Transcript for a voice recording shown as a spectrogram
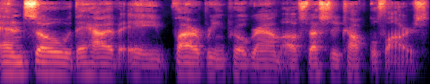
and so they have a flower breeding program of specialty tropical flowers.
